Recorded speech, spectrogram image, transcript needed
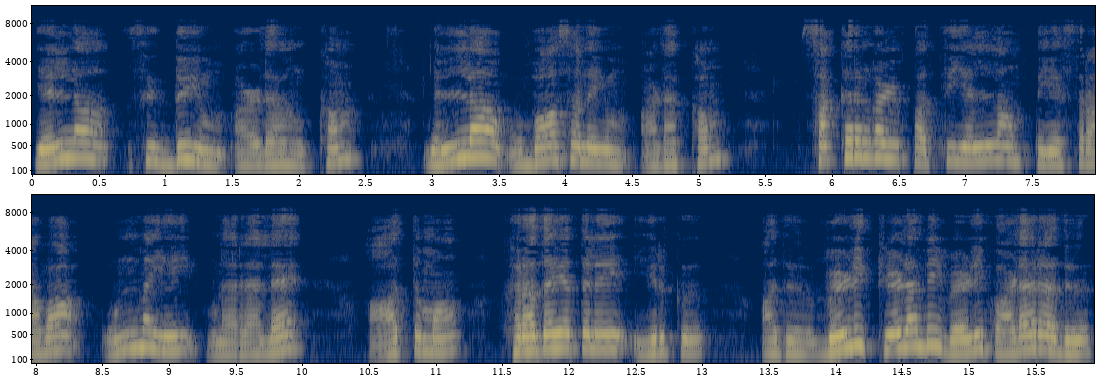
எல்லா சித்தியும் அடக்கம் எல்லா உபாசனையும் அடக்கம். சக்கரங்கள் பத்தி எல்லாம் பேசுறவா? உண்மையை உணரல. ஆத்மா ஹிரதயத்திலே இருக்கு. அது வெளி கிளம்பி வெளிப்படறது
